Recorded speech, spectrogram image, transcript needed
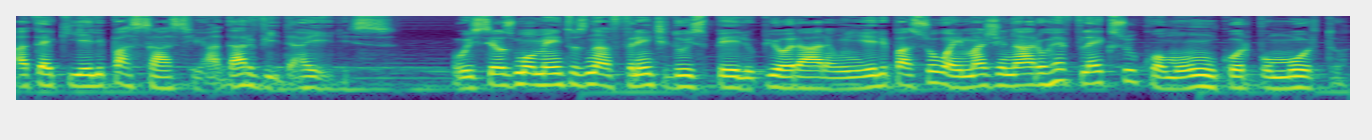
até que ele passasse a dar vida a eles. Os seus momentos na frente do espelho pioraram e ele passou a imaginar o reflexo como um corpo morto,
